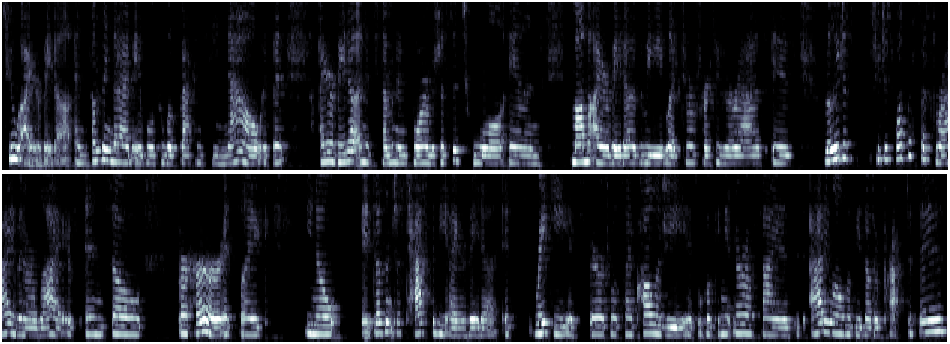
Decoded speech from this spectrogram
to Ayurveda. And something that I'm able to look back and see now is that Ayurveda in its feminine form is just a tool. And Mama Ayurveda, as we like to refer to her as, is really just, she just wants us to thrive in our lives. And so for her, it's like, you know, it doesn't just have to be Ayurveda. It's Reiki, it's spiritual psychology, it's looking at neuroscience, it's adding all of these other practices.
